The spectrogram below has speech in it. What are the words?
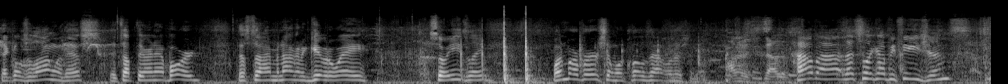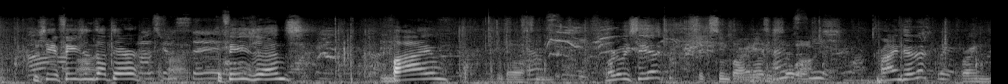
that goes along with this. It's up there on that board. This time I'm not going to give it away so easily. One more verse and we'll close out with this. How about, let's look up Ephesians. You see Ephesians up there? I was gonna say. Ephesians 5. Where do we see it? 16 Brian already said it. Brian did it? Brian,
